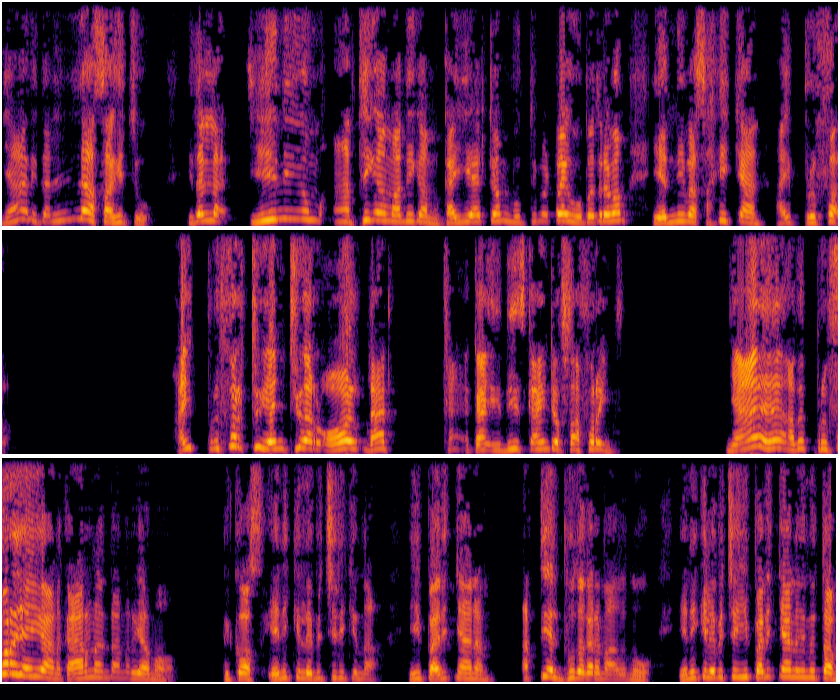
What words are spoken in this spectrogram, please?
ഞാൻ ഇതെല്ലാം സഹിച്ചു. ഇതെല്ലാം ഇനിയും അധികം അധികം കയ്യേറ്റം ബുദ്ധിമുട്ട് ഉപദ്രവം എന്നിവ സഹിക്കാൻ I prefer. I prefer to endure all that these kind of sufferings ഞാൻ അത് പ്രിഫർ ചെയ്യുകയാണ്. കാരണം എന്താണെന്നറിയാമോ? ബിക്കോസ് എനിക്ക് ലഭിച്ചിരിക്കുന്ന ഈ പരിജ്ഞാനം അത്യത്ഭുതകരമാകുന്നു. എനിക്ക് ലഭിച്ച ഈ പരിജ്ഞാന നിമിത്തം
